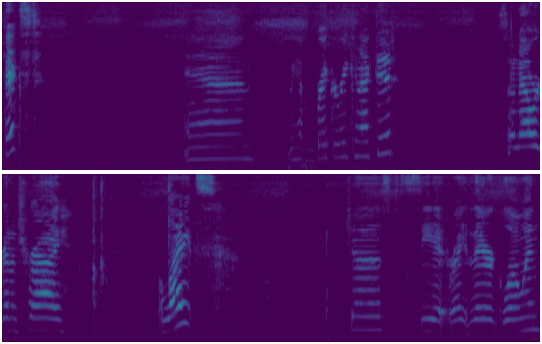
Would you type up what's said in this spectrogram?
fixed. And we have the breaker reconnected. So now we're gonna try the lights. Just see it right there glowing.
